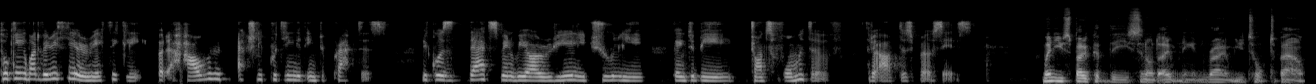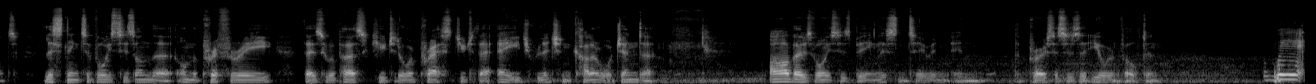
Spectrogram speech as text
talking about very theoretically, but how are we actually putting it into practice? Because that's when we are really, truly going to be transformative throughout this process. When you spoke at the synod opening in Rome, you talked about listening to voices on the on the periphery, those who were persecuted or oppressed due to their age, religion, color, or gender. Are those voices being listened to in, in the processes that you're involved in? Where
